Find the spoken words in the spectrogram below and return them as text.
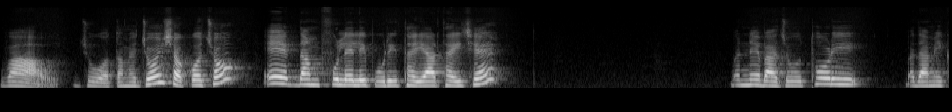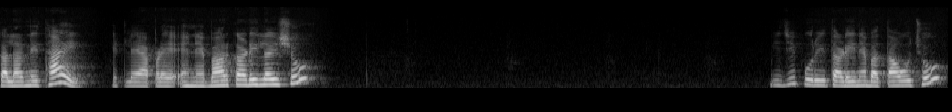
વાવ, જુઓ, તમે જોઈ શકો છો એ એકદમ ફૂલેલી પૂરી તૈયાર થઈ છે. બંને બાજુ થોડી બદામી કલરની થાય એટલે આપણે એને બહાર કાઢી લઈશું. બીજી પૂરી તળીને બતાવું છું.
